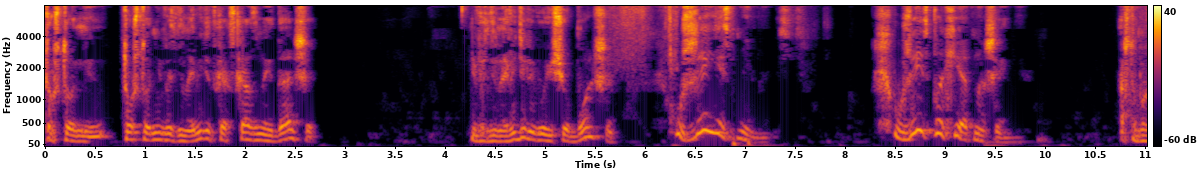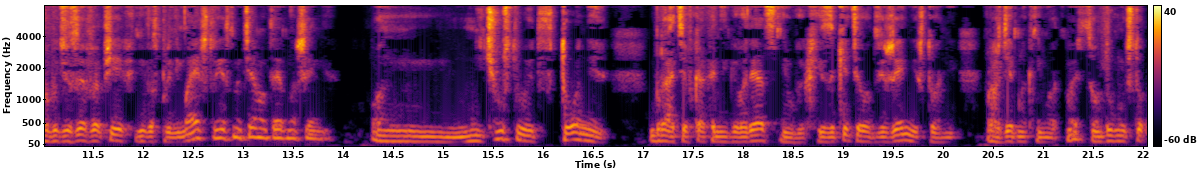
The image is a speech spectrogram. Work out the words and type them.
То, что они, то, что они возненавидят, как сказано и дальше, и возненавидели его еще больше, уже есть ненависть. Уже есть плохие отношения. А что, может быть, Юзеф вообще их не воспринимает, что есть натянутые отношения? Он не чувствует в тоне братьев, как они говорят с ним, в их языке телодвижений, что они враждебно к нему относятся. Он думает, что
